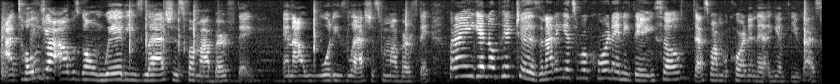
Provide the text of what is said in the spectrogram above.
I told y'all I was going to wear these lashes for my birthday. And I wore these lashes for my birthday. But I didn't get no pictures and I didn't get to record anything. So that's why I'm recording it again for you guys.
